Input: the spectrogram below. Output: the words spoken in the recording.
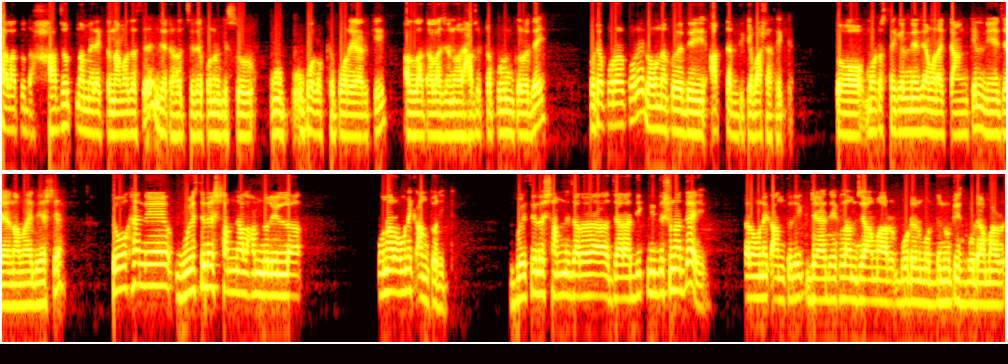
সালাতুদ হাজত নামের একটা নামাজ আছে, যেটা হচ্ছে যে কোনো কিছুর উপ- উপলক্ষে পড়ে আর কি। আল্লাহ তালা যেন হাজতটা পূরণ করে দেয়। ওটা পড়ার পরে রওনা করে দেই আটটার দিকে বাসা থেকে। তো মোটরসাইকেল নিয়ে যায় আমার একটা আঙ্কেল নিয়ে যায় নামায় দিয়ে আসে। তো ওখানে বুয়েসেলের সামনে আলহামদুলিল্লাহ ওনারা অনেক আন্তরিক। বুয়েসেলের সামনে যারা যারা দিক নির্দেশনা দেয়, তারা অনেক আন্তরিক। যা দেখলাম যে আমার বোর্ডের মধ্যে নোটিশ বোর্ডে আমার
